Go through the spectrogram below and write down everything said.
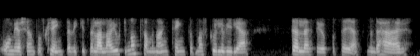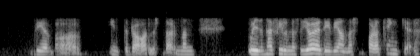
om vi har känt oss kränkta, vilket väl alla har gjort i något sammanhang, tänkt att man skulle vilja ställa sig upp och säga att men det här, det var inte bra eller sådär. Men och i den här filmen så gör jag det vi annars bara tänker.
